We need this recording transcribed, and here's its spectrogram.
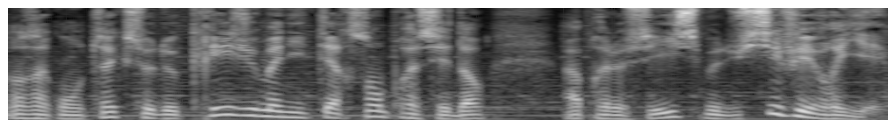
dans un contexte de crise humanitaire sans précédent après le séisme du 6 février.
